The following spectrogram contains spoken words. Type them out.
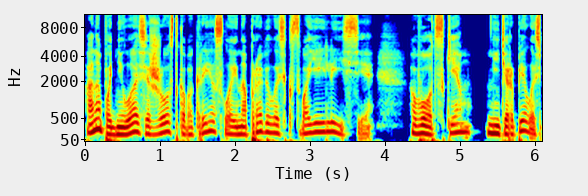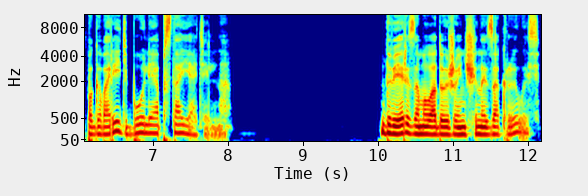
она поднялась из жесткого кресла и направилась к своей Лисе. Вот с кем не терпелось поговорить более обстоятельно. Дверь за молодой женщиной закрылась,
